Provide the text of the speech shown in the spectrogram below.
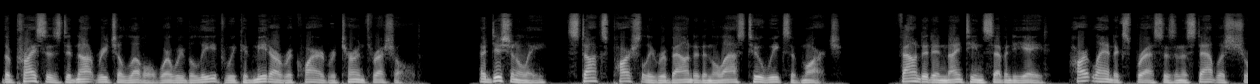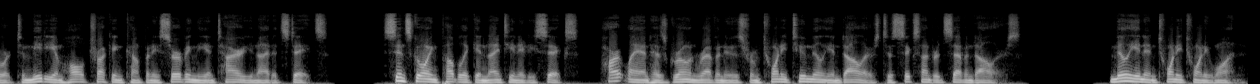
The prices did not reach a level where we believed we could meet our required return threshold. Additionally, stocks partially rebounded in the last two weeks of March. Founded in 1978, Heartland Express is an established short to medium haul trucking company serving the entire United States. Since going public in 1986, Heartland has grown revenues from $22 million to $607 million in 2021.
